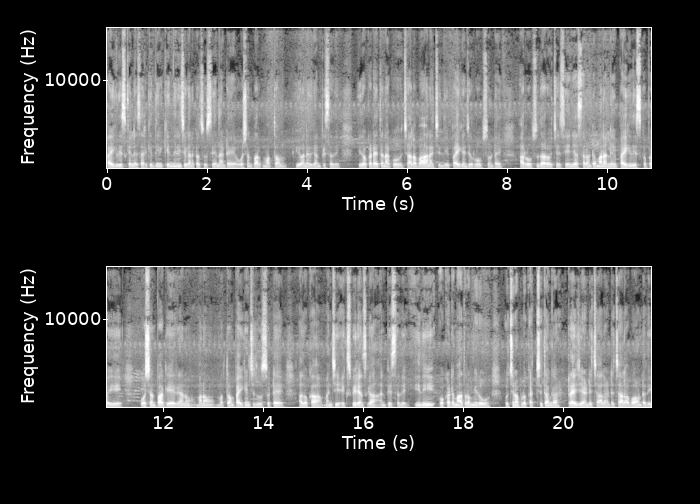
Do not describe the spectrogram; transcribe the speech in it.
పైకి తీసుకెళ్ళేసరికి దీని కింది నుంచి కనుక చూస్తే ఏంటంటే ఓషన్ పార్క్ మొత్తం వ్యూ అనేది కనిపిస్తుంది. ఇది ఒకటైతే నాకు చాలా బాగా నచ్చింది. పైకి నుంచి రోప్స్ ఉంటాయి. ఆ రోప్స్ ద్వారా వచ్చేసి ఏం చేస్తారంటే మనల్ని పైకి తీసుకుపోయి ఓషన్ పార్క్ ఏరియాను మనం మొత్తం పైకి నుంచి చూస్తుంటే అదొక మంచి ఎక్స్పీరియన్స్గా అనిపిస్తుంది. ఇది ఒకటి మాత్రం మీరు వచ్చినప్పుడు ఖచ్చితంగా ట్రై చేయండి. చాలా అంటే చాలా బాగుంటుంది.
